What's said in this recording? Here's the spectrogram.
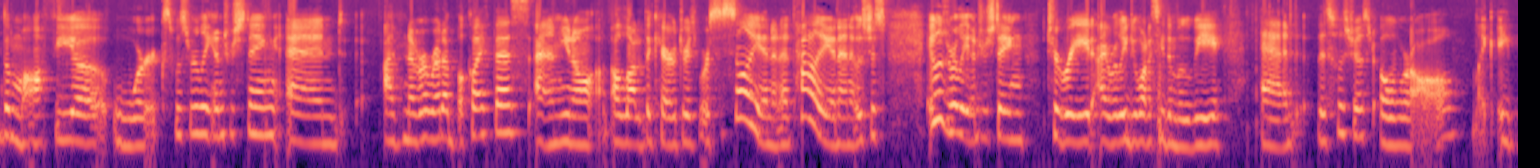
the mafia works was really interesting and I've never read a book like this and you know a lot of the characters were Sicilian and Italian and it was just it was really interesting to read. I really do want to see the movie and this was just overall like a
